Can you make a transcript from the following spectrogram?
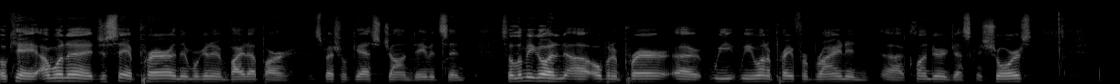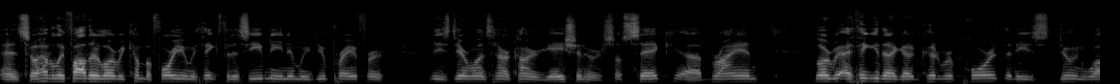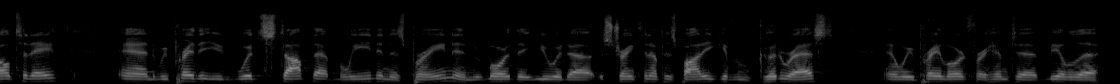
Okay, I want to just say a prayer and then we're going to invite up our special guest, John Davidson. So let me go and uh, open a prayer. Uh, we, we want to pray for Brian and uh, Clunder and Jessica Shores. And so, Heavenly Father, Lord, we come before you and we thank you for this evening and we do pray for these dear ones in our congregation who are so sick. Uh, Brian, Lord, I thank you that I got a good report that he's doing well today. And we pray that you would stop that bleed in his brain. And Lord, that you would uh, strengthen up his body, give him good rest. And we pray, Lord, for him to be able to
